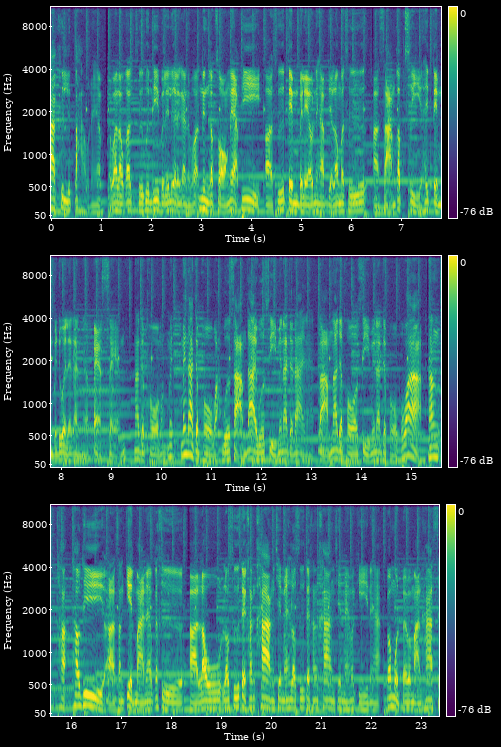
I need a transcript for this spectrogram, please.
มากขึ้นหรือเปล่านะครับแต่ว่าเราก็ซื้อพื้นที่ไปเรื่อยๆแล้วกันเพราะ1กับ2เนี่ยพี่อ่าซื้อเต็มไปแล้วนะครับเดี๋ยวเรามาซื้ออ่าสามกับ 4 ให้เต็มไปด้วยแล้วกันนะครับแปดแสนน่าจะพอมั้งไม่ไม่น่าจะพอว่ะเวอร์สามได้เวอร์สี่ไม่น่าจะได้นะฮะสามน่าจะพอสี่ไม่น่าจะพอ เพราะว่าทั้งเท่าท่าที่สังเกตมานะครับก็คืออเราเราซื้อแต่ข้างๆ ใช่ไหมเราซื้อแต่ข้างๆ ใช่ไหมเมื่อกี้นะฮะก็หมดไปประมาณ 5 0 0แส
